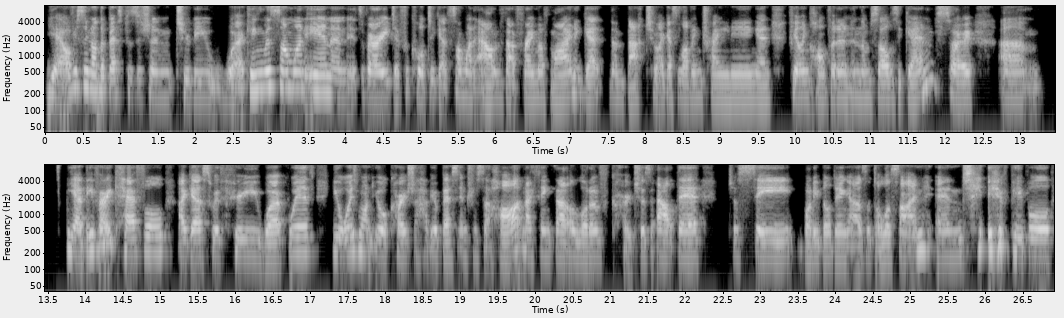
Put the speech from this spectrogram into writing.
yeah, obviously not the best position to be working with someone in. And it's very difficult to get someone out of that frame of mind and get them back to, I guess, loving training and feeling confident in themselves again. So, um, yeah, be very careful, I guess, with who you work with. You always want your coach to have your best interests at heart. And I think that a lot of coaches out there just see bodybuilding as a dollar sign. And if people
